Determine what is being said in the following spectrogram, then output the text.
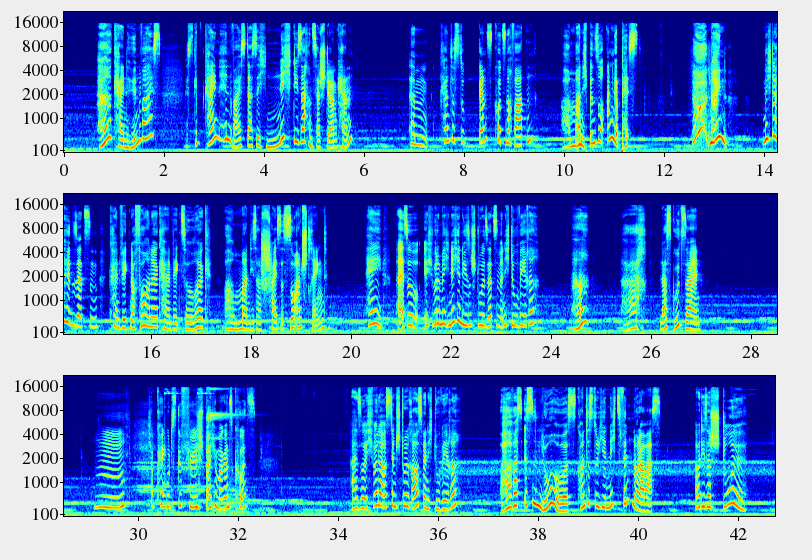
Hä? Kein Hinweis? Es gibt keinen Hinweis, dass ich nicht die Sachen zerstören kann? Ähm, könntest du ganz kurz noch warten? Oh Mann, ich bin so angepisst. Nein! Nicht dahinsetzen. Kein Weg nach vorne, kein Weg zurück. Oh Mann, dieser Scheiß ist so anstrengend. Hey, also, ich würde mich nicht in diesen Stuhl setzen, wenn ich du wäre. Hä? Ach, lass gut sein. Hm, ich habe kein gutes Gefühl. Ich speichere mal ganz kurz. Also, ich würde aus dem Stuhl raus, wenn ich du wäre. Oh, was ist denn los? Konntest du hier nichts finden oder was? Aber dieser Stuhl.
